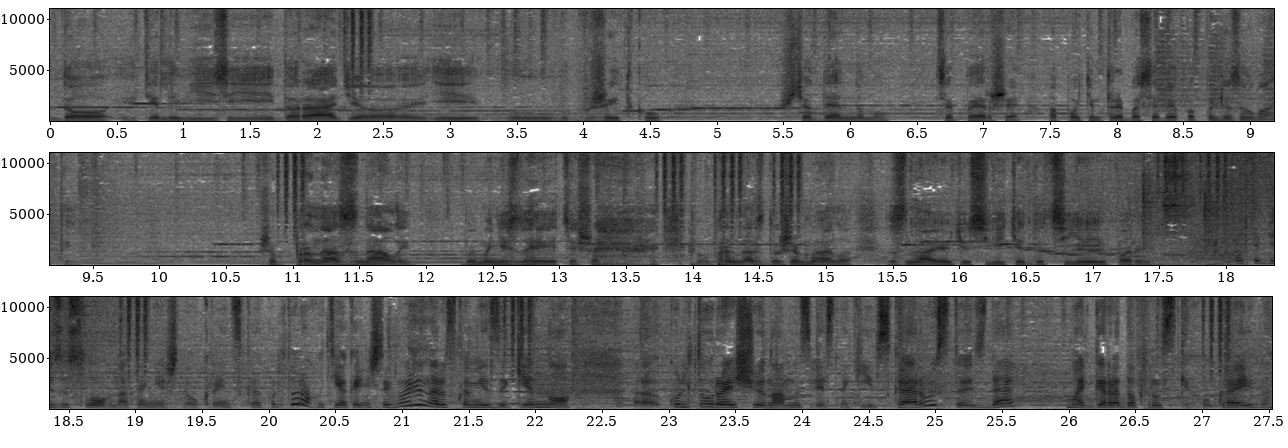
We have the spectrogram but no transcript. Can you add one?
до телевізії, і до радіо, і вжитку щоденному. Це перше, а потім треба себе популяризувати, щоб про нас знали. Бо мені здається, що про нас дуже мало знають у світі до цієї пори. Это, безусловно, конечно, украинская культура. Хоть я, конечно, говорю на русском языке, но э, культура еще нам известна Киевская Русь, то есть, да, мать городов русских, Украина.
